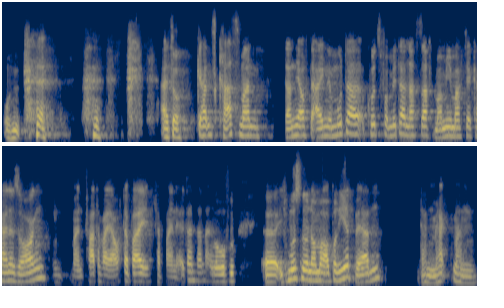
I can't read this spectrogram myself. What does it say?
Und also ganz krass, man dann ja auch der eigene Mutter kurz vor Mitternacht sagt, Mami macht dir keine Sorgen. Und mein Vater war ja auch dabei. Ich habe meine Eltern dann angerufen. Äh, ich muss nur nochmal operiert werden. Dann merkt man,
